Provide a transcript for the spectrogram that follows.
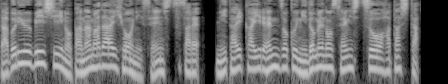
WBC のパナマ代表に選出され、2大会連続2度目の選出を果たした。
